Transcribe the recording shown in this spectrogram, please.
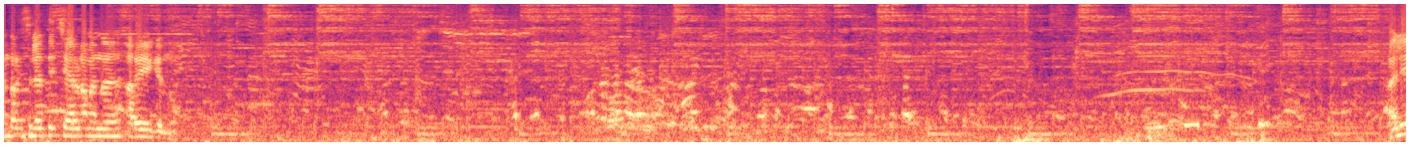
എൻട്രൻസിൽ എത്തിച്ചേരണമെന്ന് അറിയിക്കുന്നു. Thank bin Ali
